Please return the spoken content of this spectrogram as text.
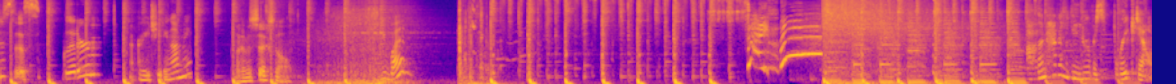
What is this? Glitter? Are you cheating on me? I have a sex doll. You what? I'm having like a nervous breakdown.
